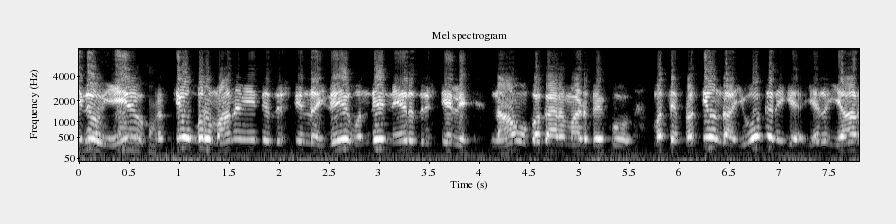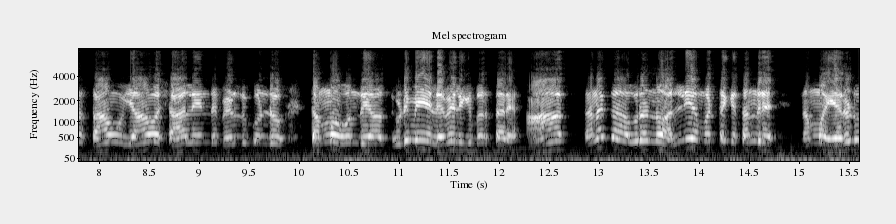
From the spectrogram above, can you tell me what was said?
ಇದು ಏನು ಪ್ರತಿಯೊಬ್ಬರು ಮಾನವೀಯತೆ ದೃಷ್ಟಿಯಿಂದ ಇದೇ ಒಂದೇ ನೇರ ದೃಷ್ಟಿಯಲ್ಲಿ ನಾವು ಉಪಕಾರ ಮಾಡಬೇಕು ಮತ್ತೆ ಪ್ರತಿಯೊಂದು ಆ ಯುವಕರಿಗೆ ಯಾರು ತಾವು ಯಾವ ಶಾಲೆಯಿಂದ ಬೆಳೆದುಕೊಂಡು ತಮ್ಮ ಒಂದು ಯಾವ ದುಡಿಮೆಯ ಲೆವೆಲ್ಗೆ ಬರ್ತಾರೆ ಆ ತನಕ ಅವರನ್ನು ಅಲ್ಲಿಯ ಮಟ್ಟಕ್ಕೆ ತಂದ್ರೆ ನಮ್ಮ ಎರಡೂ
